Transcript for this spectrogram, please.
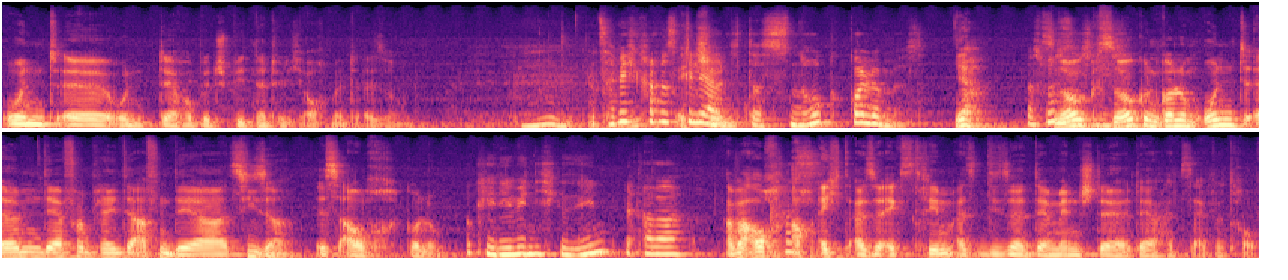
Und, äh, und der Hobbit spielt natürlich auch mit. Also, Jetzt habe ich gerade was Echt gelernt, schön. dass Snoke Gollum ist. ja. Snoke. Snoke und Gollum und ähm, der von Planet der Affen, der Caesar, ist auch Gollum. Okay, die habe ich nicht gesehen, aber Aber auch, Krass. auch echt, also extrem, also dieser, der Mensch, der, der hat es einfach drauf.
